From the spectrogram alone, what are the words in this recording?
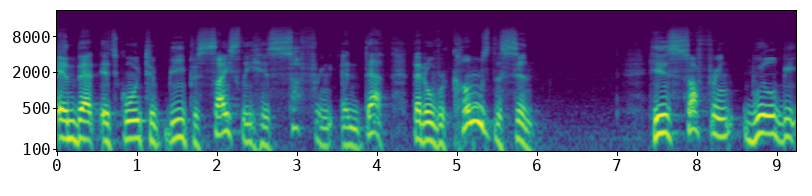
And that it's going to be precisely His suffering and death that overcomes the sin. His suffering will be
